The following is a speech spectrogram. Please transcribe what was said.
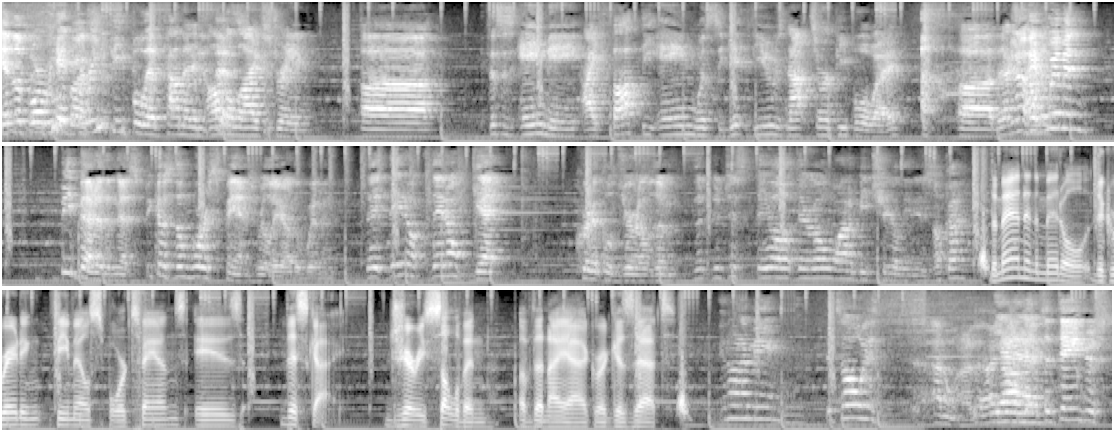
in the We had questions. three people that have commented on the live stream. Uh, this is Amy. I thought the aim was to get views, not turn people away. Uh, the next You know, hey, women, be better than this because the worst fans really are the women. They, they don't they don't get critical journalism. They're, they're just they all they all want to be cheerleaders. Okay. The man in the middle degrading female sports fans is this guy, Jerry Sullivan of the Niagara Gazette. It's always I don't know. I Yeah. know it's a dangerous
